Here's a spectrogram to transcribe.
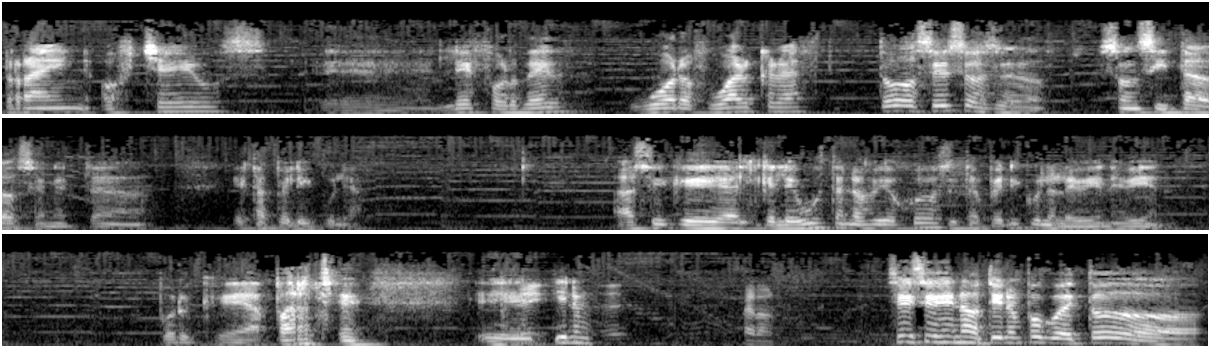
Reign of Chaos, eh, Left 4 Dead, World of Warcraft, todos esos eh, son citados en esta, esta película. Así que al que le gustan los videojuegos, esta película le viene bien. Porque aparte, eh, Sí, tiene perdón. Sí, sí, sí, no, tiene un poco de todo.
